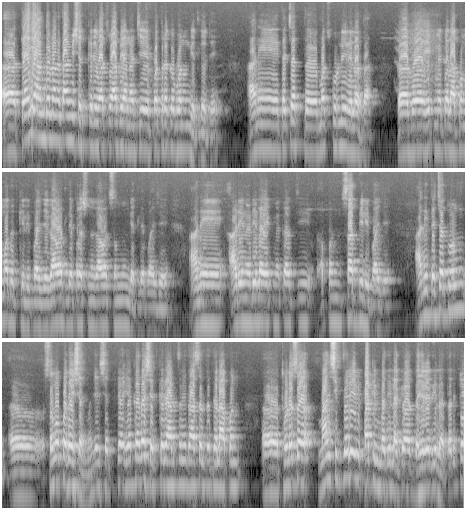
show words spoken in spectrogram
त्याही आंदोलनात आम्ही शेतकरी वाचवा अभियानाचे पत्रक बनवून घेतले होते. आणि त्याच्यात मजकूर लिहिलेला होता का बुवा एकमेकाला आपण मदत केली पाहिजे गावातले प्रश्न गावात समजून घेतले पाहिजे आणि आडीनडीला एकमेकाची आपण साथ दिली पाहिजे. आणि त्याच्यातून समुपदेशन म्हणजे शेतकरी एखादा शेतकरी अडचणीत असेल तर त्याला आपण थोडस मानसिक जरी पाठिंबा दिला किंवा धैर्य दिलं तरी तो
